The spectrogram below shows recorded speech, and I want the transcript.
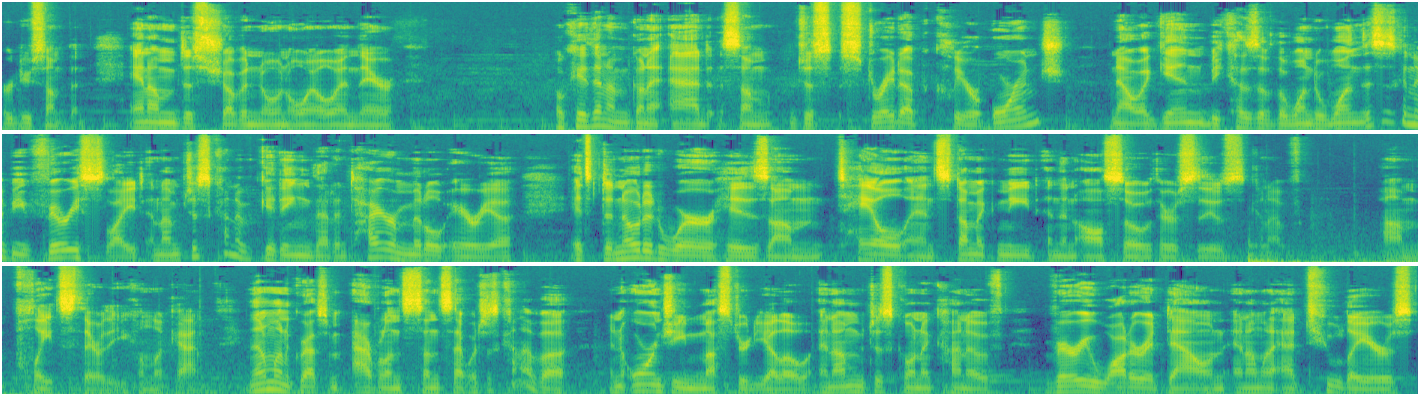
or do something. And I'm just shoving Nuln Oil in there. Okay, then I'm going to add some just straight up clear orange. Now again, because of the one-to-one, -one, this is going to be very slight, and I'm just kind of getting that entire middle area. It's denoted where his um, tail and stomach meet, and then also there's these kind of um, plates there that you can look at. And then I'm going to grab some Averland Sunset, which is kind of a an orangey mustard yellow, and I'm just going to kind of very water it down, and I'm going to add two layers,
